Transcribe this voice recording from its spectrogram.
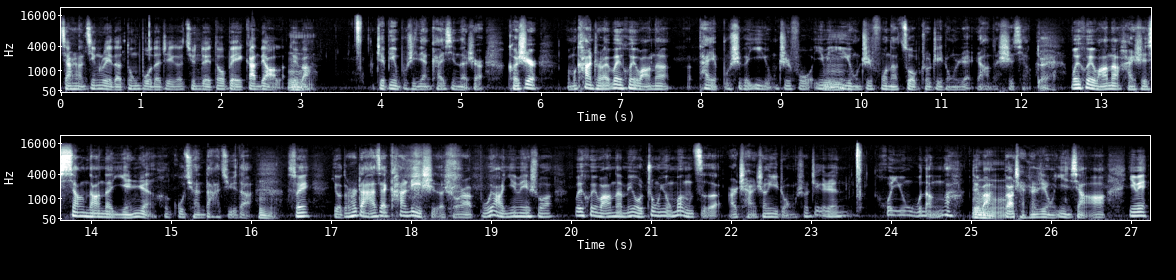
加上精锐的东部的这个军队都被干掉了，对吧？这并不是一件开心的事儿。可是。我们看出来，魏惠王呢，他也不是个义勇之夫，因为义勇之夫呢，做不出这种忍让的事情。对，魏惠王呢，还是相当的隐忍和顾全大局的。嗯，所以有的时候大家在看历史的时候啊，不要因为说魏惠王呢没有重用孟子而产生一种说这个人昏庸无能啊，对吧？不要产生这种印象啊，因为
